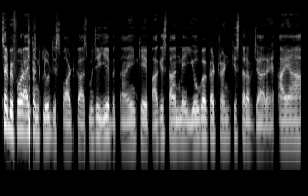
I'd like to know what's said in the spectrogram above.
Sir before I conclude this podcast مجھے یہ بتائیں کہ پاکستان میں یوگا کا ٹرینڈ کس طرف جا رہے ہیں آیا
